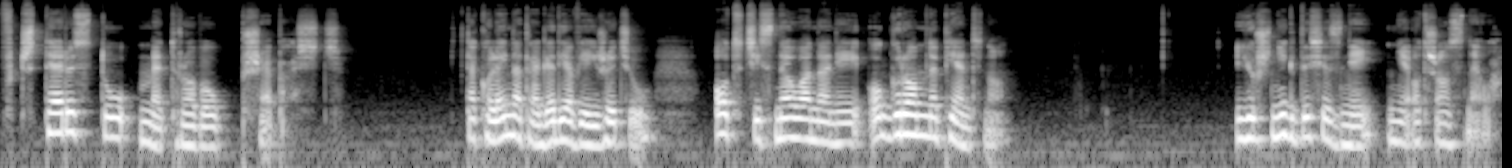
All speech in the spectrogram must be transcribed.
w 400-metrową przepaść. Ta kolejna tragedia w jej życiu odcisnęła na niej ogromne piętno. Już nigdy się z niej nie otrząsnęła.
